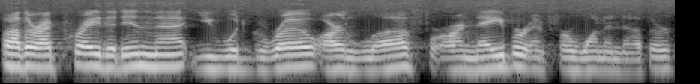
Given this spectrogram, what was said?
Father, I pray that in that you would grow our love for our neighbor and for one another.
